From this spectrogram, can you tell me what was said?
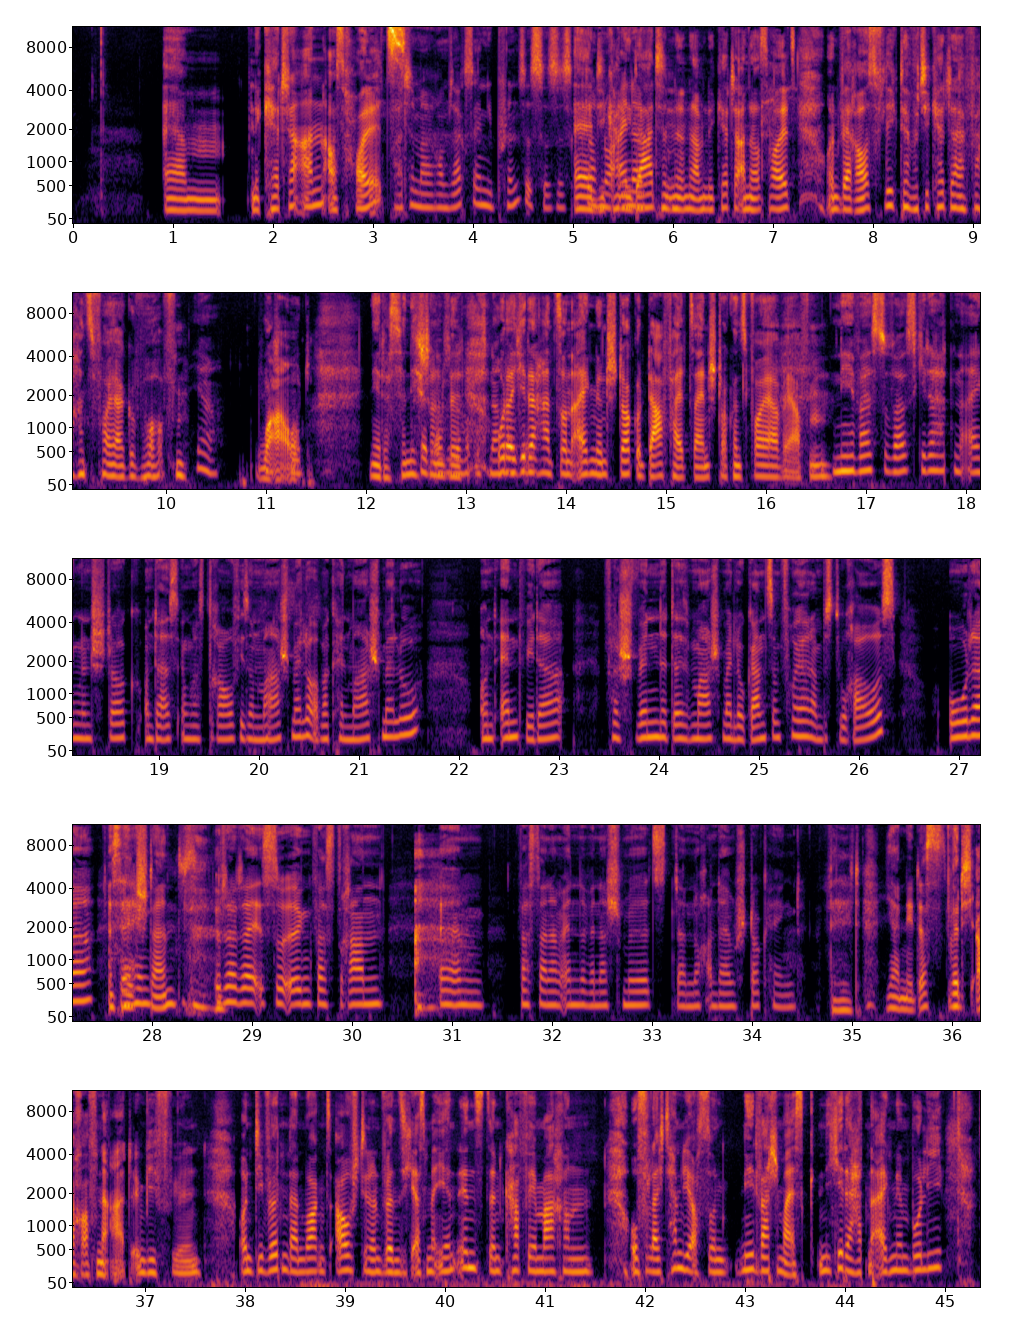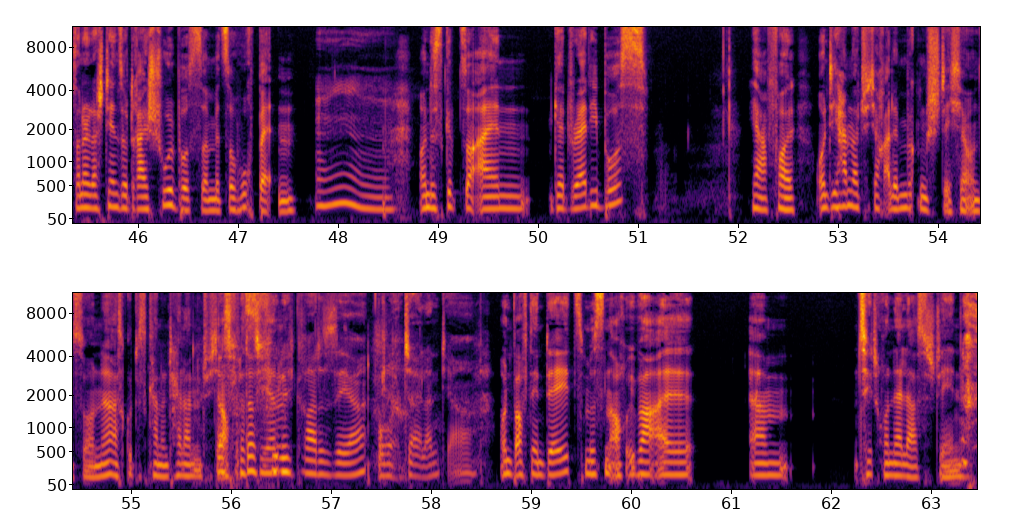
ähm, eine Kette an aus Holz. Warte mal, warum sagst du denn die Princesses? Es gibt Äh, die nur eine. Kandidatinnen haben eine Kette an aus Holz und wer rausfliegt, der wird die Kette einfach ins Feuer geworfen. Ja. Wow. gut. Nee, das finde ich hätte schon wild. Oder jeder hat so einen eigenen Stock und darf halt seinen Stock ins Feuer werfen. Nee, weißt du was? Jeder hat einen eigenen Stock und da ist irgendwas drauf wie so ein Marshmallow, aber kein Marshmallow. Und entweder verschwindet der Marshmallow ganz im Feuer, dann bist du raus. Oder Es hält hängt- stand. Oder da ist so irgendwas dran, ähm, was dann am Ende, wenn er schmilzt, dann noch an deinem Stock hängt. Wild. Ja, nee, das würde ich auch auf eine Art irgendwie fühlen. Und die würden dann morgens aufstehen und würden sich erstmal ihren Instant-Kaffee machen. Oh, vielleicht haben die auch so ein, nee, warte mal, es, nicht jeder hat einen eigenen Bulli, sondern da stehen so drei Schulbusse mit so Hochbetten. Mm. Und es gibt so einen Get-Ready-Bus. Ja, voll. Und die haben natürlich auch alle Mückenstiche und so, ne? Also gut, das kann in Thailand natürlich Das, auch das passieren. fühle ich gerade sehr. Oh, Thailand, ja. Und auf den Dates müssen auch überall ähm, Zitronellas stehen.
